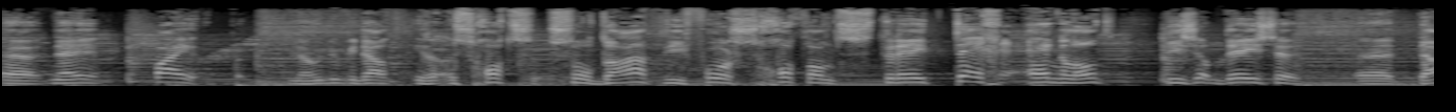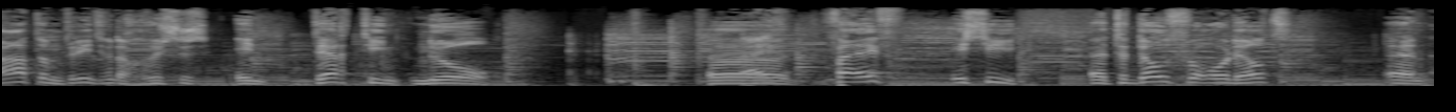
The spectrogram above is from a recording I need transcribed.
Uh, nee, pi nou, noem je dat? Een Schotse soldaat die voor Schotland streed tegen Engeland. Die is op deze uh, datum, 23 augustus, in 1305 is hij ter dood veroordeeld. En uh,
